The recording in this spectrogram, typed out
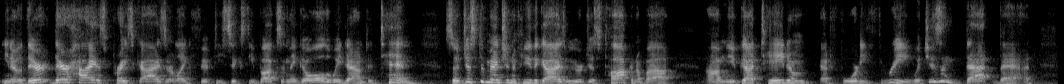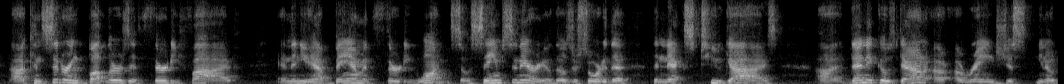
you know, their their highest price guys are like 50, 60 bucks, and they go all the way down to 10. So just to mention a few of the guys we were just talking about, um, you've got Tatum at 43, which isn't that bad, uh, considering Butler's at 35, and then you have Bam at 31. So same scenario. Those are sort of the the next two guys. Uh, then it goes down a, a, range, just you know,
